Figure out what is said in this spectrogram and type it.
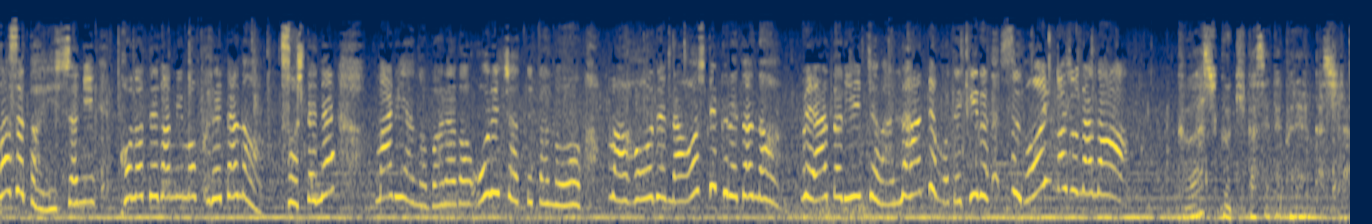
ん。朝と一緒にこの手紙もくれたの。そしてねマリアのバラが折れちゃってたのを魔法で直してくれたの。ベアトリーチェは何でもできる。すごい魔女なの。詳しく聞かせてくれるかしら。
